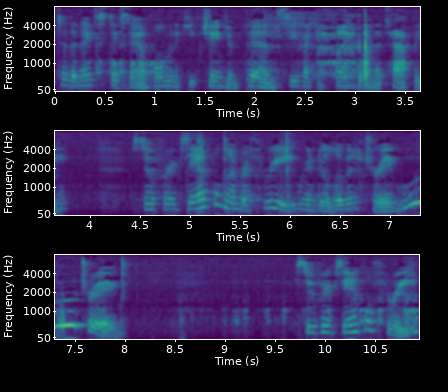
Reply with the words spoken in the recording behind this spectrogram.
to the next example. I'm going to keep changing pens, see if I can find one that's happy. So for example number three, we're going to do a little bit of trig. Woo, trig. So for example three,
